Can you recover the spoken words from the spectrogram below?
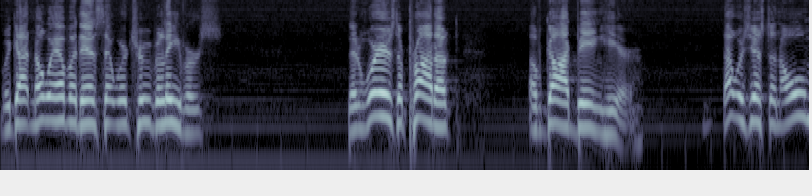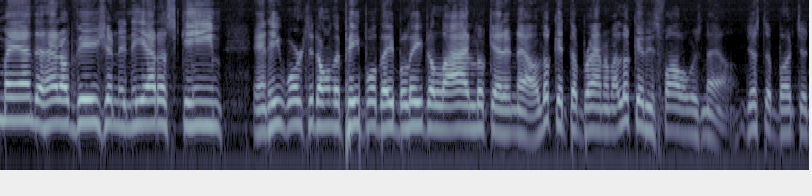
We got no evidence that we're true believers. Then where's the product of God being here? That was just an old man that had a vision and he had a scheme and he worked it on the people. They believed a lie. Look at it now. Look at the Branham. Look at his followers now. Just a bunch of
